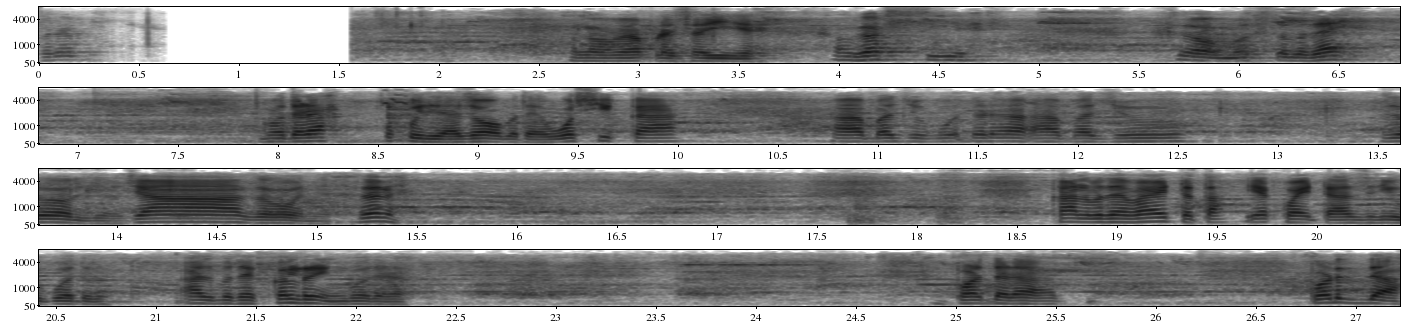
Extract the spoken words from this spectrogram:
બરાબર? ચાલો હવે આપણે જઈએ. અગાસીએ. જો મસ્ત બધાય. ગોદડા. ચકવી દીધા. જો બધા ઓશિકા. આ બાજુ ગોદડા, આ બાજુ જો લ્યો જ્યાં જવો ને છે ને કાલ બધા વ્હાઈટ હતા એક વ્હાઈટ આજ રહ્યું ગોદડું આજ બધા કલરિંગ ગોદડા પડદડા પડદા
